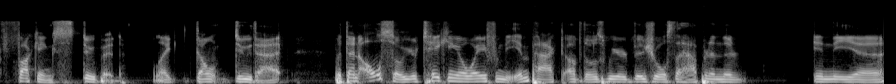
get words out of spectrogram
fucking stupid, like don't do that, but then also you're taking away from the impact of those weird visuals that happen in the in the uh,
